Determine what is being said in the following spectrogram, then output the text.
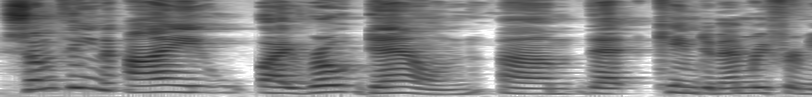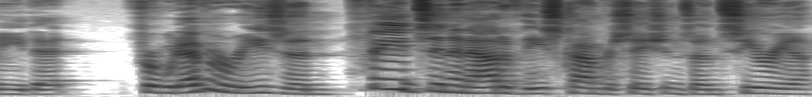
Something I I wrote down um, that came to memory for me that for whatever reason, fades in and out of these conversations on Syria.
